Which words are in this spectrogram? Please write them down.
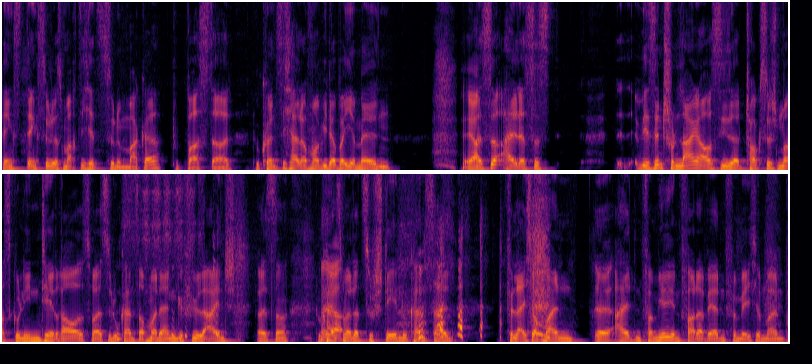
denkst, denkst du, das macht dich jetzt zu einem Macker? Du Bastard. Du könntest dich halt auch mal wieder bei ihr melden. ja, Weißt du, halt, das ist, wir sind schon lange aus dieser toxischen Maskulinität raus, weißt du, du kannst auch mal deine Gefühle ein, weißt du, du kannst Ja. mal dazu stehen, du kannst halt vielleicht auch mal ein, äh, halt ein Familienvater werden für mich und mein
